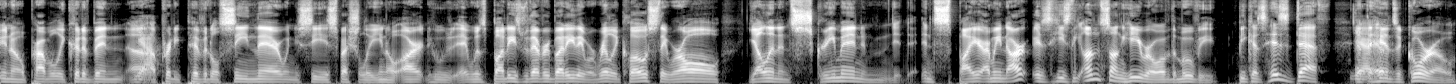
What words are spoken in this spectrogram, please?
You know, probably could have been uh, Yeah. a pretty pivotal scene there when you see, especially, you know, Art, who it was buddies with everybody. They were really close. They were all yelling and screaming and inspire. I mean, Art is he's the unsung hero of the movie because his death Yeah, at the it- hands of Goro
